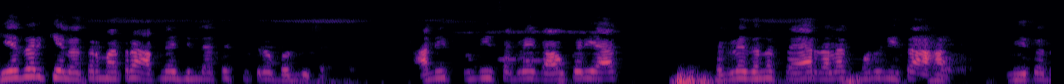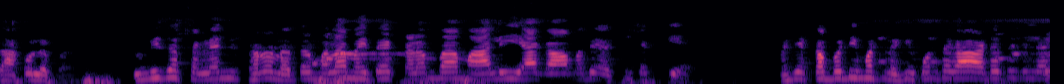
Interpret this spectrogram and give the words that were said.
हे जर केलं तर मात्र आपल्या जिल्ह्याचं चित्र बदलू शकतं. आणि तुम्ही सगळे गावकरी आहात सगळेजण तयार झालात म्हणून इथं आहात. मी इथं दाखवलं पण. तुम्ही जर सगळ्यांनी ठरवलं तर मला माहीत आहे कळंबा महाली या गावामध्ये अशी शक्ती आहे. म्हणजे कबड्डी म्हटलं की कोणतं गाव आठवतं जिल्ह्यात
